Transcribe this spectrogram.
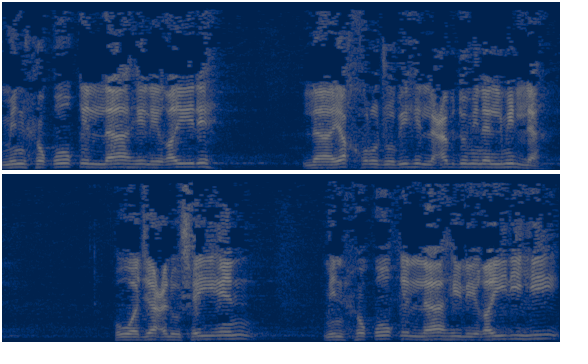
من حقوق الله لغيره لا يخرج به العبد من الملة. هو جعل شيء من حقوق الله لغيره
